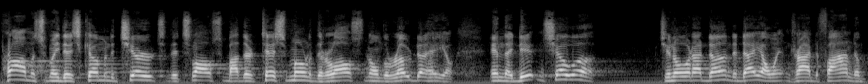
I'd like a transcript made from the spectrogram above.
promise me that's coming to church that's lost by their testimony. They're lost and on the road to hell. And they didn't show up. But you know what I done today? I went and tried to find them.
